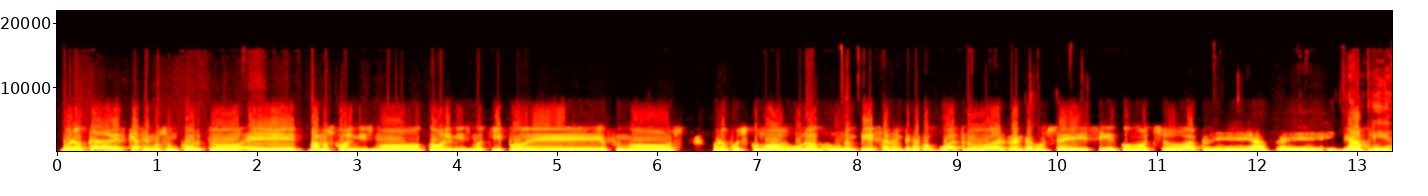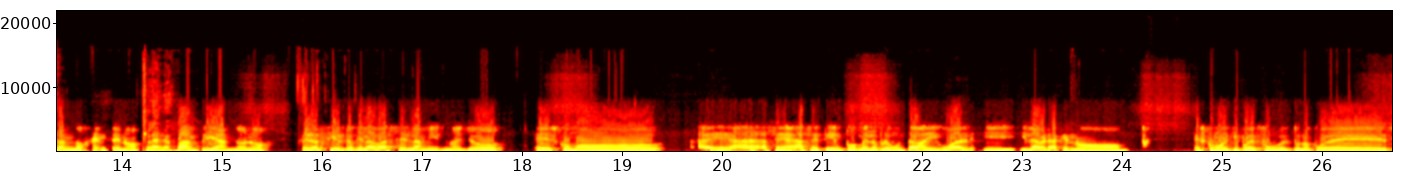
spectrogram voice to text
bueno, cada vez que hacemos un corto eh, vamos con el mismo con el mismo equipo. Eh, fuimos bueno, pues como uno, uno empieza, ¿no? Empieza con cuatro, arranca con seis, sigue con ocho, eh, ya juntando gente, ¿no? Claro. Va ampliando, ¿no? Pero es cierto que la base es la misma. Yo es como eh, hace, hace tiempo me lo preguntaban igual y, la verdad que no es como un equipo de fútbol. Tú no puedes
